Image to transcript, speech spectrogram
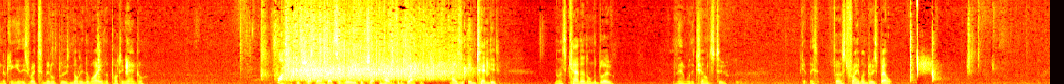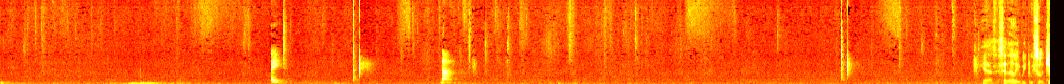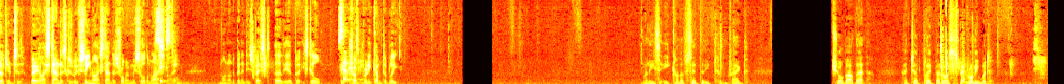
Looking at this red to middle, blue's not in the way of the potting angle. One. Good shot though. That's a really good shot to hold for the black, as intended. Nice cannon on the blue. Now with a chance to get this first frame under his belt. Eight. Nine. Yeah, as I said earlier, we, we sort of judge him to very high standards because we've seen high standards from him. We saw them last 16. night. Might not have been at his best earlier, but he still beat Trump pretty comfortably. Well, he's, he kind of said that he dragged. Sure about that. Had Judd played better, I suspect Ronnie would.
